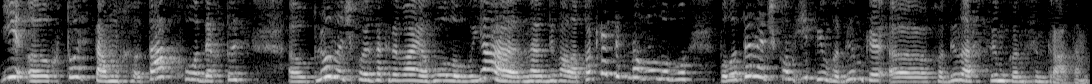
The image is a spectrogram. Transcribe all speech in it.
І е, хтось там так ходить, хтось е, пленочкою закриває голову. Я надівала пакетик на голову полотенечком і півгодинки е, ходила з цим концентратом.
